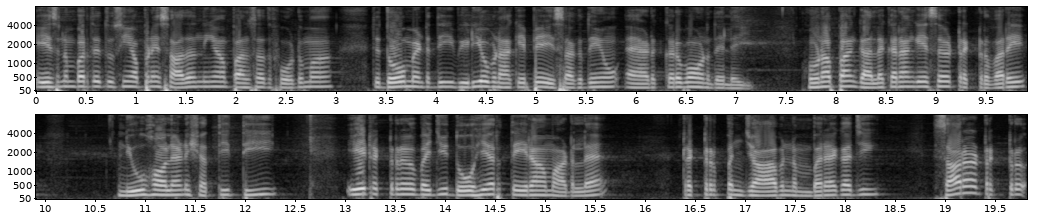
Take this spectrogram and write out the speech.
ਇਸ ਨੰਬਰ ਤੇ ਤੁਸੀਂ ਆਪਣੇ ਸਾਧਨ ਦੀਆਂ 5-7 ਫੋਟੋਆਂ ਤੇ 2 ਮਿੰਟ ਦੀ ਵੀਡੀਓ ਬਣਾ ਕੇ ਭੇਜ ਸਕਦੇ ਹੋ ਐਡ ਕਰਵਾਉਣ ਦੇ ਲਈ। ਹੁਣ ਆਪਾਂ ਗੱਲ ਕਰਾਂਗੇ ਇਸ ਟਰੈਕਟਰ ਬਾਰੇ। ਨਿਊ ਹਾਲੈਂਡ 3630 ਇਹ ਟਰੈਕਟਰ ਬਾਈ ਜੀ 2013 ਮਾਡਲ ਹੈ। ਟਰੈਕਟਰ ਪੰਜਾਬ ਨੰਬਰ ਹੈਗਾ ਜੀ। ਸਾਰਾ ਟਰੈਕਟਰ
